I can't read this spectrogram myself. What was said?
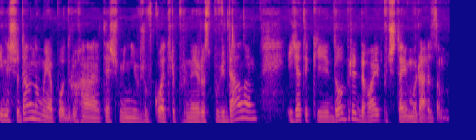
І нещодавно моя подруга теж мені вже вкотре про неї розповідала. І я такий, добре, давай почитаємо разом.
